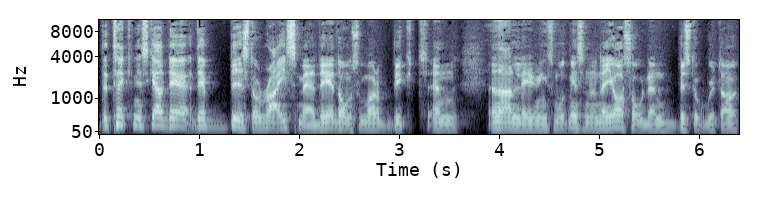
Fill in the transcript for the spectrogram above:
det tekniska det, det bistår RISE med. Det är de som har byggt en, en anläggning som åtminstone när jag såg den bestod av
